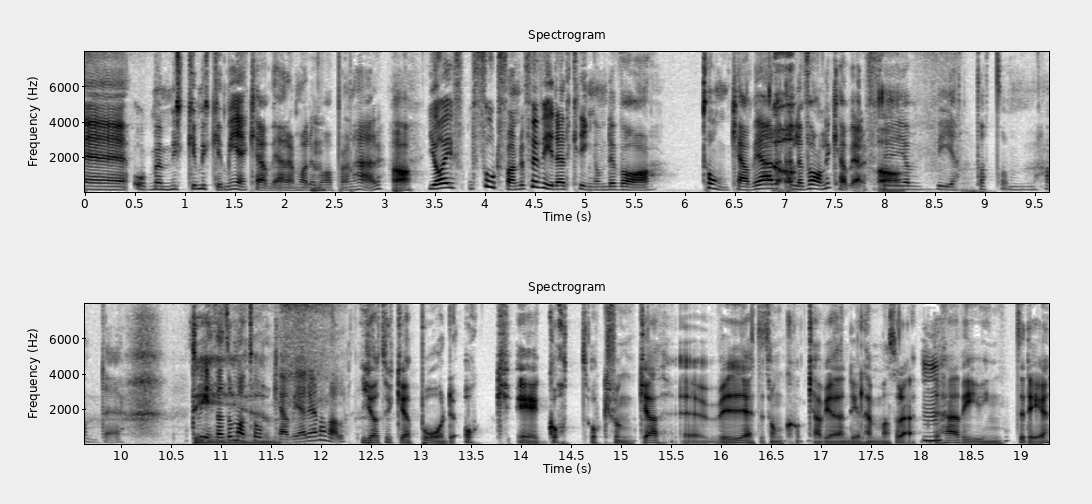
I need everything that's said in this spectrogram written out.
Eh, och med mycket, mycket mer kaviar än vad det var på den här. Mm. Ja. Jag är fortfarande förvirrad kring om det var tångkaviar eller vanlig kaviar. För Ja. jag vet att de hade... Det- vet att de har tångkaviar i alla fall. Jag tycker att både och är gott och funkar. Eh, Vi äter tångkaviar en del hemma sådär. Mm. Det här är ju inte det.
